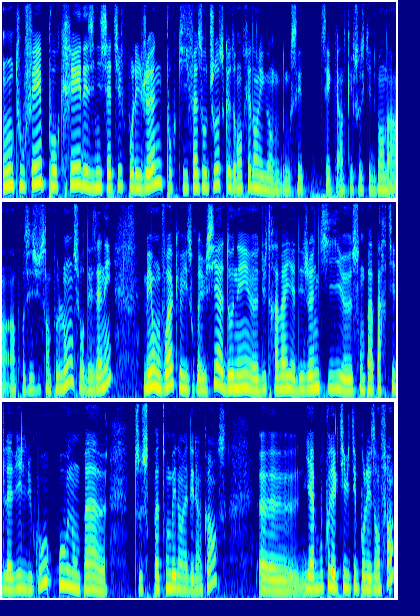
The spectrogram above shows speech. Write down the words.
ont tout fait pour créer des initiatives pour les jeunes pour qu'ils fassent autre chose que de rentrer dans les gangs. Donc c'est quelque chose qui demande un, processus un peu long sur des années, mais on voit qu'ils ont réussi à donner du travail à des jeunes qui ne sont pas partis de la ville du coup ou n'ont pas euh, sont pas tombés dans la délinquance. Euh, Il y a beaucoup d'activités pour les enfants,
